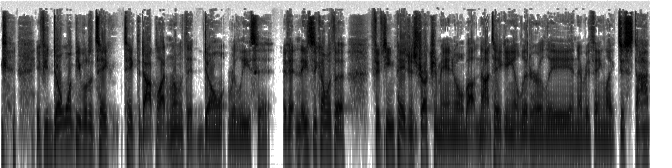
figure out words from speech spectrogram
if you don't want people to take take the dot plot and run with it, don't release it. If it needs to come with a 15 page instruction manual about not taking it literally and everything, like just stop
